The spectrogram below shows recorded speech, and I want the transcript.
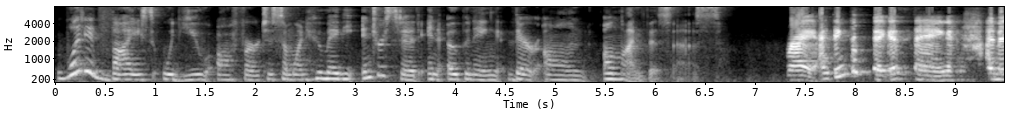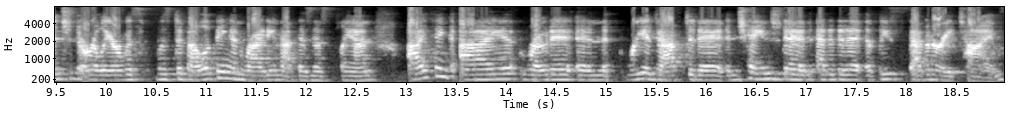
What advice would you offer to someone who may be interested in opening their own online business? Right. I think the biggest thing I mentioned earlier was was developing and writing that business plan. I think I wrote it and readapted it and changed it and edited it at least seven or eight times.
